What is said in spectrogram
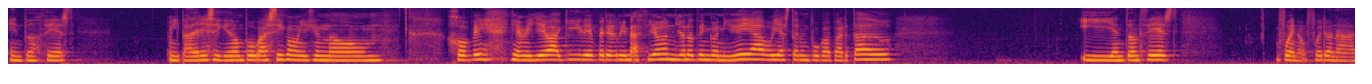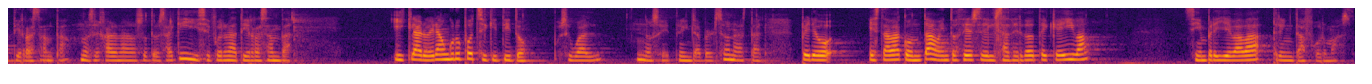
Entonces, mi padre se quedó un poco así como diciendo, jope, que me lleva aquí de peregrinación, yo no tengo ni idea, voy a estar un poco apartado. Y entonces, bueno, fueron a Tierra Santa, nos dejaron a nosotros aquí y se fueron a Tierra Santa. Y claro, era un grupo chiquitito, pues igual, no sé, 30 personas, tal. Pero estaba contado, entonces el sacerdote que iba siempre llevaba 30 formas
